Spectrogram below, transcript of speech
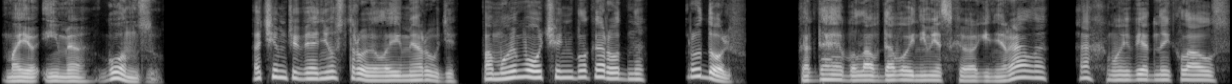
мое имя Гонзу. А чем тебя не устроило имя Руди? По-моему, очень благородно. Рудольф. Когда я была вдовой немецкого генерала, ах, мой бедный Клаус,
